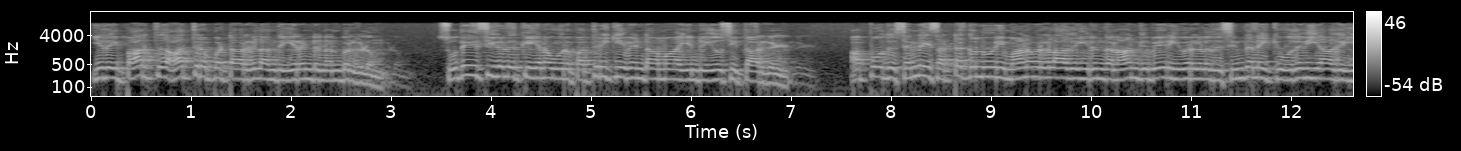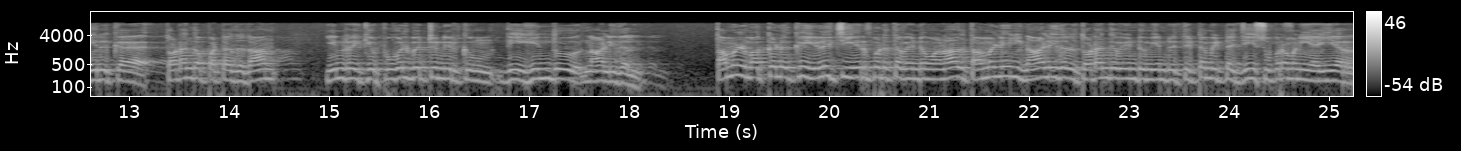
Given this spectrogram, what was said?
இதை பார்த்து ஆத்திரப்பட்டார்கள் அந்த இரண்டு நண்பர்களும். சுதேசிகளுக்கு என ஒரு பத்திரிகை வேண்டாமா என்று யோசித்தார்கள். அப்போது சென்னை சட்டக்கல்லூரி மாணவர்களாக இருந்த நான்கு பேர் இவர்களது சிந்தனைக்கு உதவியாக இருக்க தொடங்கப்பட்டதுதான் இன்றைக்கு புகழ்பெற்று நிற்கும் தி ஹிந்து நாளிதழ். தமிழ் மக்களுக்கு எழுச்சி ஏற்படுத்த வேண்டுமானால் தமிழில் நாளிதழ் தொடங்க வேண்டும் என்று திட்டமிட்ட ஜி. சுப்பிரமணிய ஐயர்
